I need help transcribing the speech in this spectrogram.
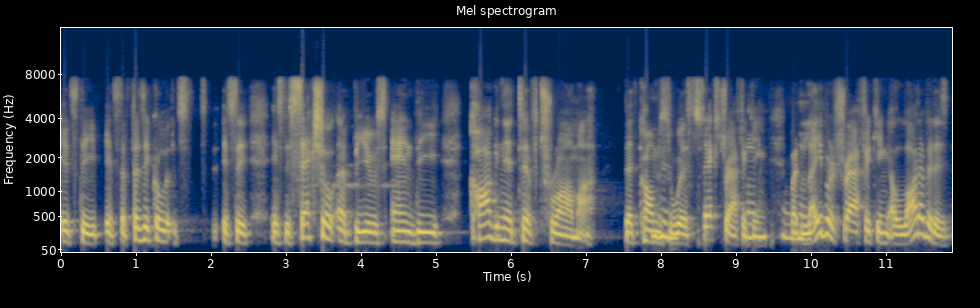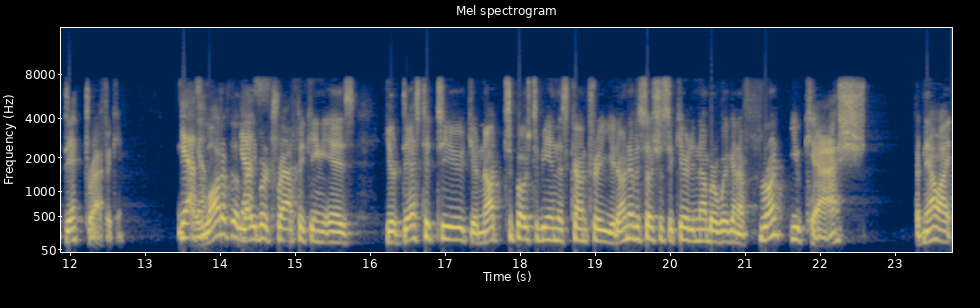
it's the it's the physical, it's it's the it's the sexual abuse and the cognitive trauma that comes mm-hmm. with sex trafficking. Mm-hmm. But labor trafficking, a lot of it is debt trafficking. Yes. A lot of the yes. labor trafficking is you're destitute, you're not supposed to be in this country, you don't have a social security number, we're going to front you cash. But now I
